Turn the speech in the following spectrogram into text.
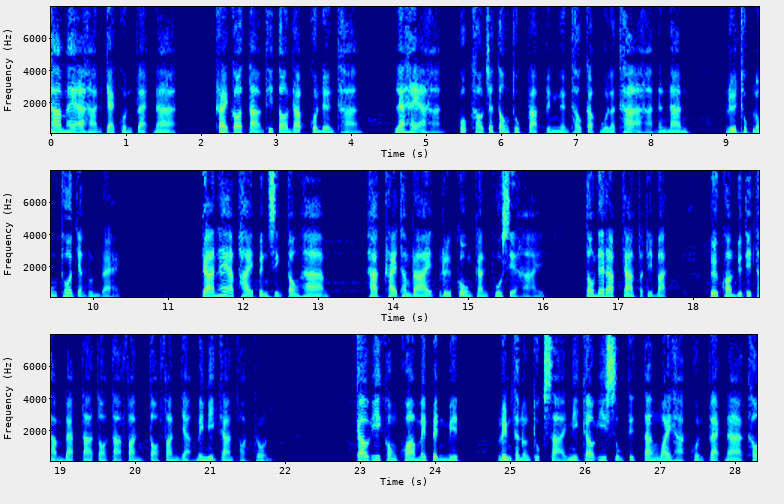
ห้ามให้อาหารแก่คนแปลกหน้า ใครก็ตามที่ต้อนรับคนเดินทาง และให้อาหารพวกเขาจะต้องถูกปรับเป็นเงินเท่ากับมูลค่าอาหารนั้นๆ หรือถูกลงโทษอย่างรุนแรง การให้อภัยเป็นสิ่งต้องห้าม หากใครทำร้ายหรือโกงกันผู้เสียหาย ต้องได้รับการปฏิบัติ ด้วยความยุติธรรมแบบตาต่อตาฟันต่อฟันอย่างไม่มีการผ่อนปรน เก้าอี้ของความไม่เป็นมิตร ริมถนนทุกสายมีเก้าอี้สูงติดตั้งไว้หากคนแปลกหน้าเข้า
